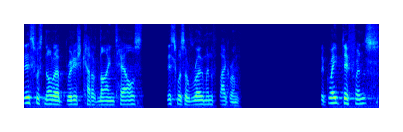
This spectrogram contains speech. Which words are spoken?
This was not a British cat of nine tails. This was a Roman flagrum. The great difference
